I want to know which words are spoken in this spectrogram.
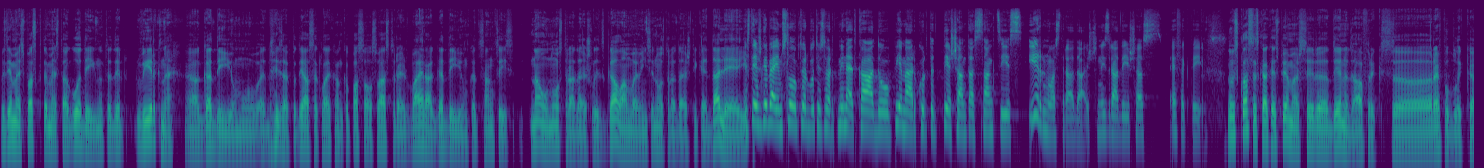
Bet, ja mēs paskatāmies tā godīgi, nu, tad ir virkne jā, gadījumu, drīzāk pat jāsaka, laikam, ka pasaules vēsturē ir vairāk gadījumu, kad sankcijas nav nostrādājušas līdz galam, vai viņas ir nostrādājušas tikai daļēji. Es tieši gribēju jums lūgt, varbūt jūs varat minēt kādu piemēru, kur tiešām tās sankcijas ir nostrādājušas un izrādījušās efektīvas? Nu, Visklasiskākais piemērs ir Dienvidāfrikas uh, Republika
